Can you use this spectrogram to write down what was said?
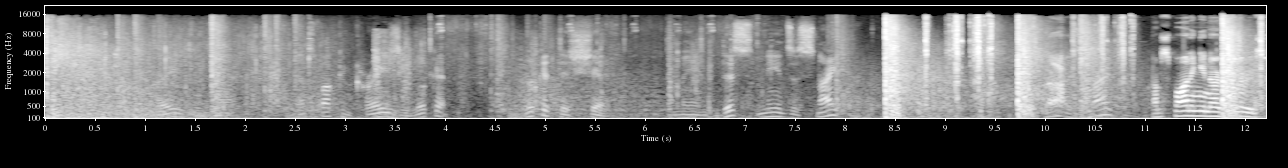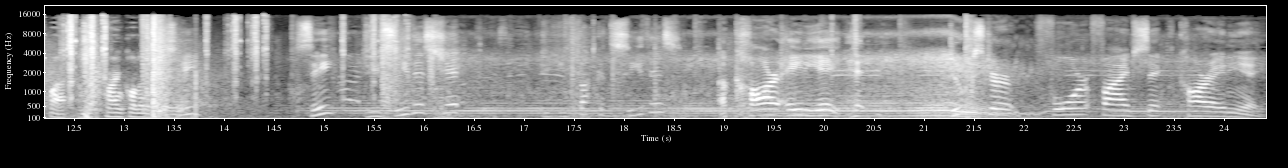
Crazy. That's fucking crazy. Look at, look at this shit. I mean, this needs a sniper. Needs. I'm spawning in artillery spot. I'm gonna try and call it artillery. See? See? Do you see this shit? Do you fucking see this? A Kar 88 hit me. Dukester 456 Kar 88.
